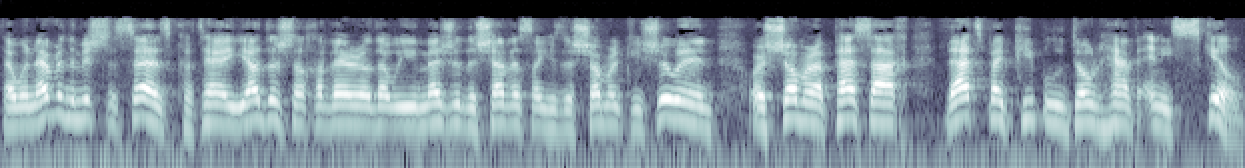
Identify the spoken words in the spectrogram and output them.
that whenever the Mishnah says that we measure the sheves like he's a shomer kishuin or shomer pesach, that's by people who don't have any skill.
